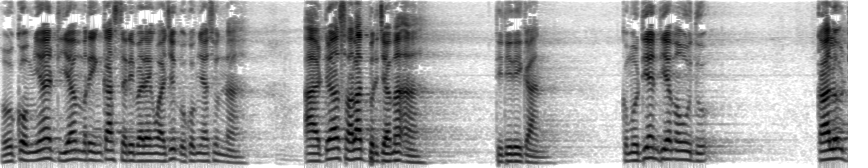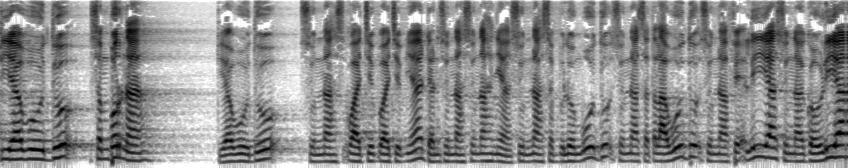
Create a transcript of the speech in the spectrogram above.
hukumnya dia meringkas daripada yang wajib, hukumnya sunnah. Ada sholat berjamaah didirikan. Kemudian dia mau wudhu. Kalau dia wudhu sempurna, dia wudhu sunnah wajib-wajibnya dan sunnah-sunnahnya. Sunnah sebelum wudhu, sunnah setelah wudhu, sunnah fi'liyah, sunnah gauliyah.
